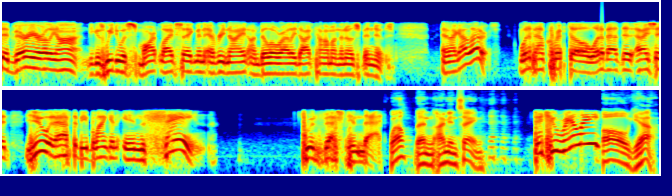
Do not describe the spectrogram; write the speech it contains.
said very early on because we do a smart life segment every night on BillO'Reilly.com on the No Spin News, and I got letters. What about crypto? What about this? And I said you would have to be blanking insane to invest in that. Well, then I'm insane. Did you really? Oh yeah.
